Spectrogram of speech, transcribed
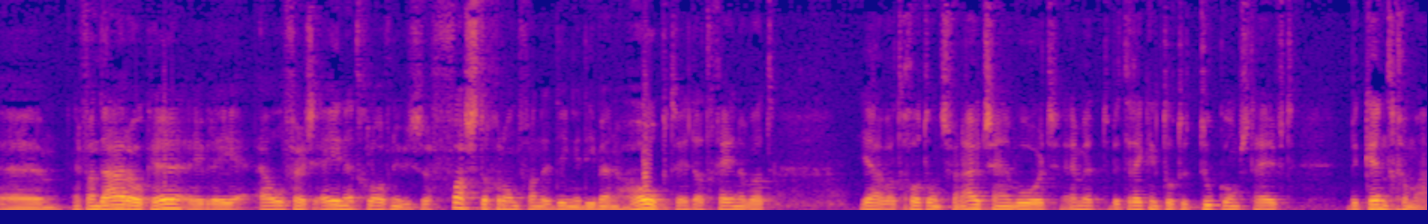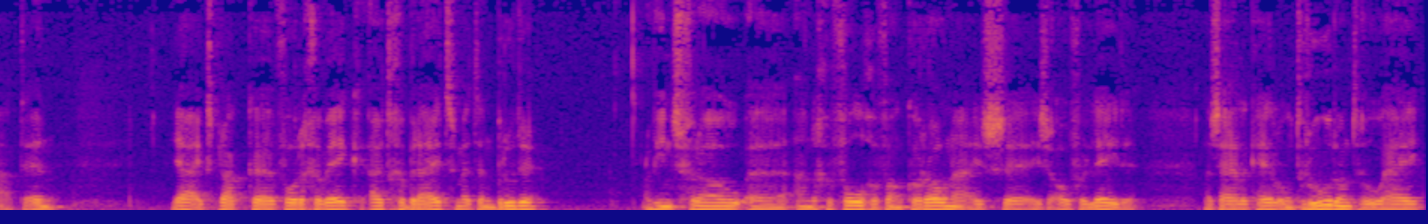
Uh, en vandaar ook, Hebreeën 11 vers 1, het geloof nu is de vaste grond van de dingen die men hoopt. datgene wat ja, wat God ons vanuit zijn woord hè, met betrekking tot de toekomst heeft bekendgemaakt. En ja, ik sprak uh, vorige week uitgebreid met een broeder wiens vrouw uh, aan de gevolgen van corona is, uh, is overleden. Dat is eigenlijk heel ontroerend hoe hij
